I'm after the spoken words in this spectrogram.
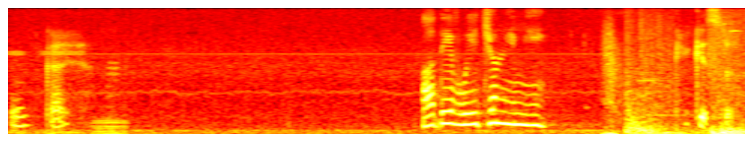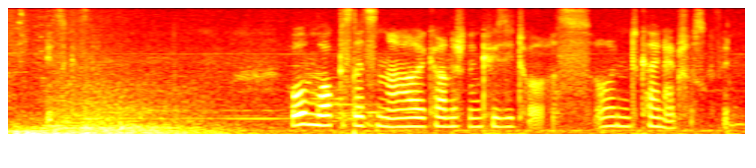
Oh, geil. Okay, Kiste. Kiste, Kiste. Homework des letzten amerikanischen Inquisitors. Und kein Einfluss gewinnen.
